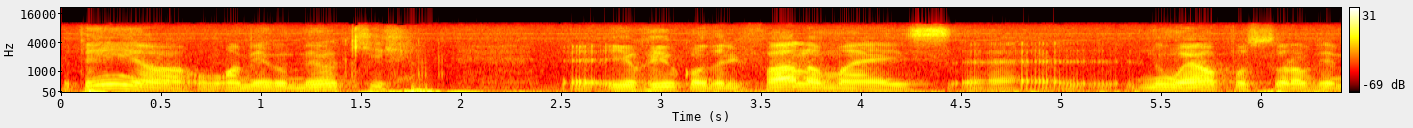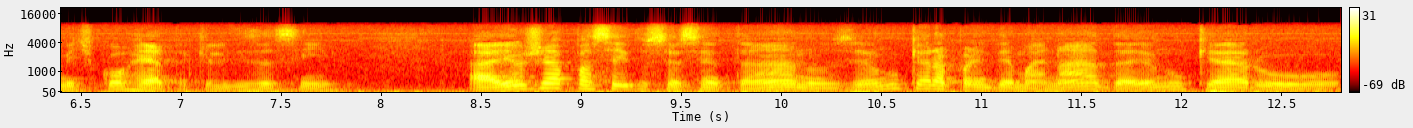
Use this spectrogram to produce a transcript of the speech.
Eu tenho uh, um amigo meu que. Eh, eu rio quando ele fala, mas não é uma postura obviamente correta, que ele diz assim, ah, eu já passei dos 60 anos, eu não quero aprender mais nada, eu não quero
